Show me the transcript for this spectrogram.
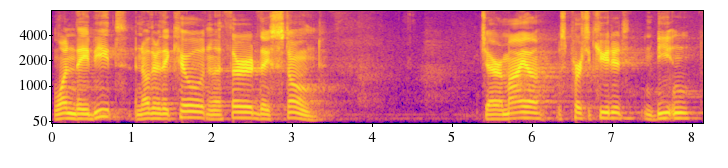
One they beat, another they killed, and a third they stoned. Jeremiah was persecuted and beaten.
